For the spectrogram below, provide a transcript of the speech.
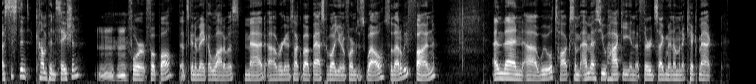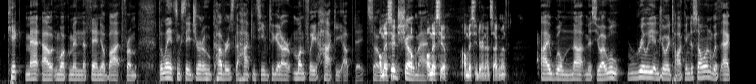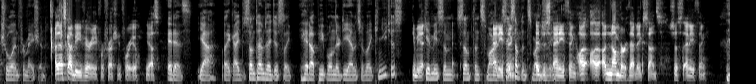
assistant compensation mm-hmm. for football. That's going to make a lot of us mad. Uh, we're going to talk about basketball uniforms as well, so that'll be fun. And then uh, we will talk some MSU hockey in the third segment. I'm going to kick Matt, kick Matt out and welcome in Nathaniel Bott from the Lansing State Journal, who covers the hockey team to get our monthly hockey update. So I'll miss good you. show, Matt. I'll miss you. I'll miss you during that segment. I will not miss you. I will really enjoy talking to someone with actual information. Uh, that's got to be very refreshing for you. Yes, it is. Yeah, like I sometimes I just like hit up people in their DMs and be like, "Can you just give me a, give me some something smart? Anything, Say something smart. Just anything. A, a, a number that makes sense. Just anything."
